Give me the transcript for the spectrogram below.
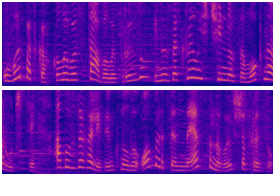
у випадках, коли ви вставили фрезу і не закрили щільно замок на ручці, або взагалі вімкнули оберти, не встановивши фрезу.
